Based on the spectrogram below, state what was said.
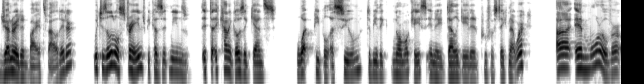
generated by its validator, which is a little strange because it means it, it kind of goes against what people assume to be the normal case in a delegated proof of stake network. Uh, and moreover,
